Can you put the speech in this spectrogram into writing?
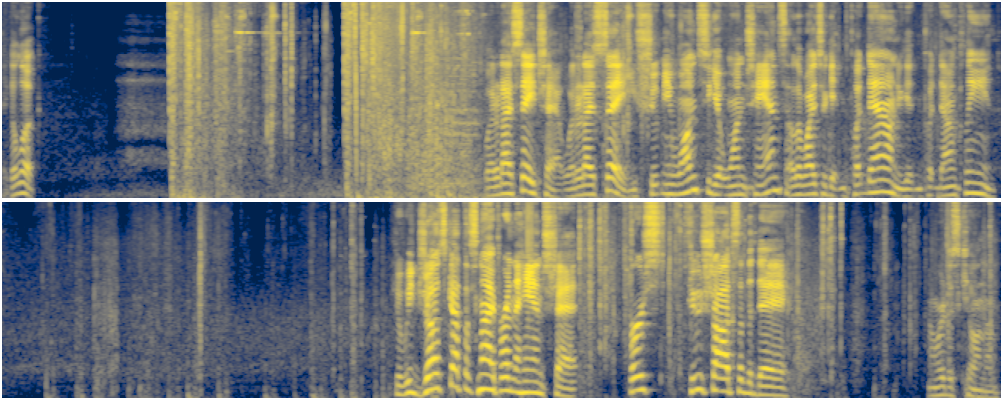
Take a look. What did I say, chat? What did I say? You shoot me once, you get one chance. Otherwise, you're getting put down. You're getting put down clean. Dude, we just got the sniper in the hands, chat. First two shots of the day. And we're just killing them.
